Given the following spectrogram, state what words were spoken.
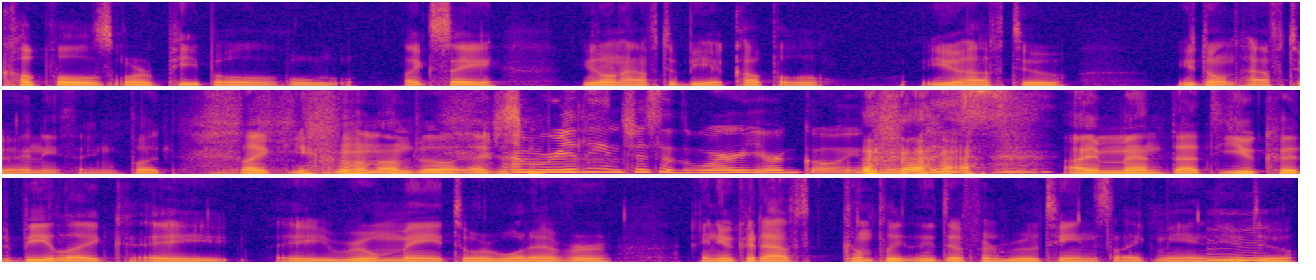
couples or people who like say you don't have to be a couple, you have to, you don't have to anything, but like you know, I'm, ju- I just I'm really interested where you're going with this. I meant that you could be like a a roommate or whatever, and you could have completely different routines like me and you Mhm. do,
